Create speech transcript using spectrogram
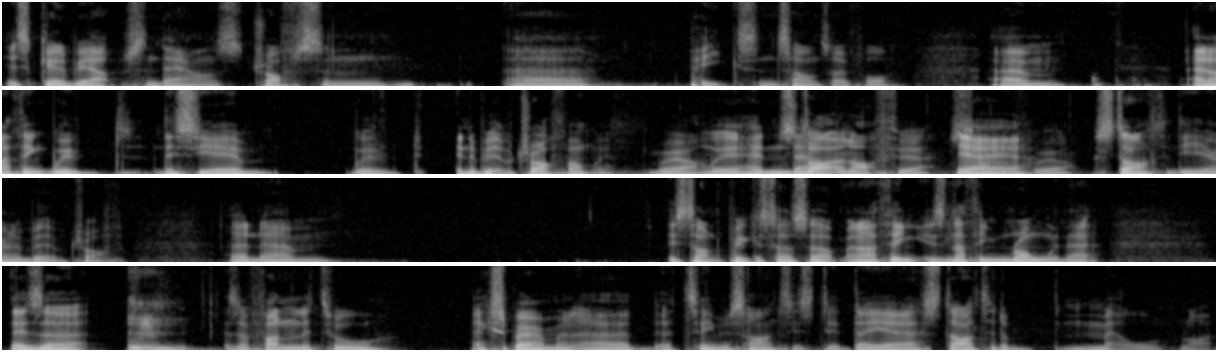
it's going to be ups and downs, troughs and uh, peaks, and so on and so forth. Um, and I think we've this year we're in a bit of a trough, aren't we? We are. We're heading Starting down. off, yeah. Yeah, yeah. off, we are. Started the year in a bit of a trough, and um, it's time to pick ourselves up. And I think there's nothing wrong with that. There's a there's a fun little experiment uh, a team of scientists did. They uh, started a metal like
